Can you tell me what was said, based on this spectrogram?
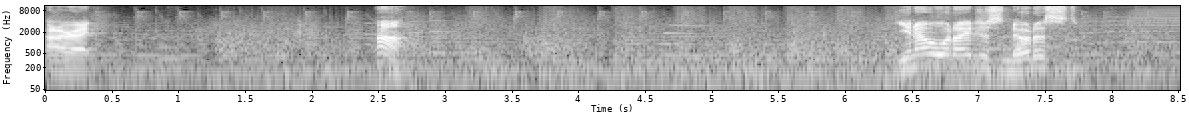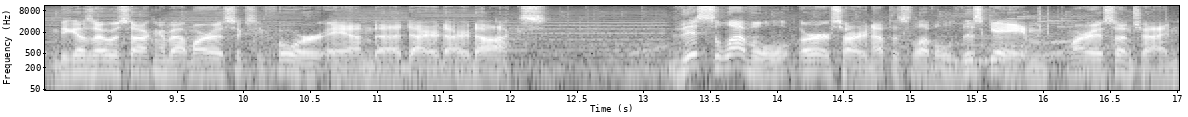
All right. Huh. You know what I just noticed? Because I was talking about Mario 64 and uh, Dire Dire Docks. This level, or sorry, not this level, this game, Mario Sunshine,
